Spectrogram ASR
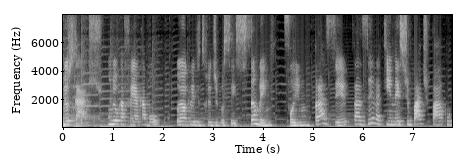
Meus caros, o meu café acabou. Eu acredito que o de vocês também. Foi um prazer trazer aqui neste bate-papo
